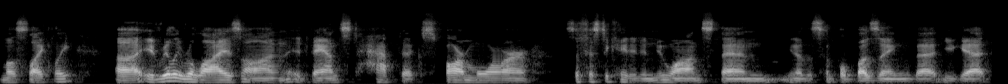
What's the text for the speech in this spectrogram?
most likely. Uh, it really relies on advanced haptics, far more sophisticated and nuanced than you know the simple buzzing that you get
